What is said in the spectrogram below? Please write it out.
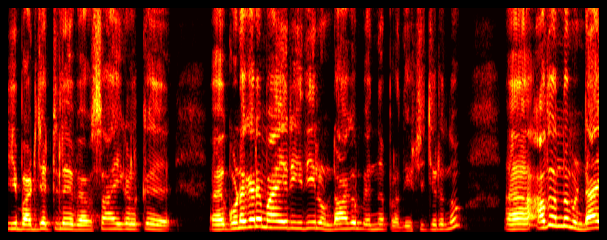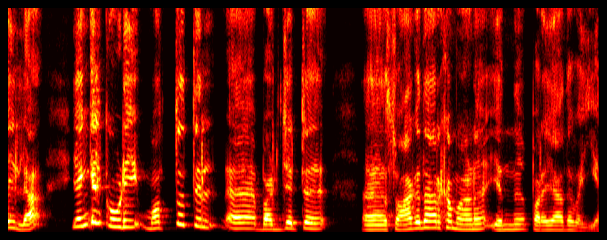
ഈ ബഡ്ജറ്റിലെ വ്യവസായികൾക്ക് ഗുണകരമായ രീതിയിൽ ഉണ്ടാകും എന്ന് പ്രതീക്ഷിച്ചിരുന്നു. അതൊന്നും ഉണ്ടായില്ല. എങ്കിൽ കൂടി മൊത്തത്തിൽ ബഡ്ജറ്റ് സ്വാഗതാർഹമാണ് എന്ന് പറയാതെ വയ്യ.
